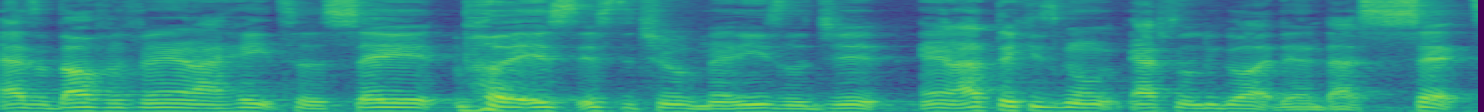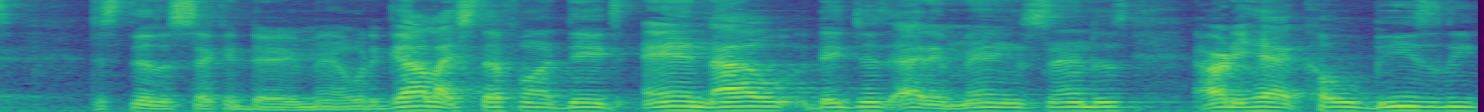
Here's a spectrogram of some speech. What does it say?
as a Dolphin fan. I hate to say it, but it's it's the truth, man. He's legit, and I think he's gonna absolutely go out there and dissect the Steelers secondary, man. With a guy like Stefon Diggs, and now they just added Emmanuel Sanders. I already had Cole Beasley.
